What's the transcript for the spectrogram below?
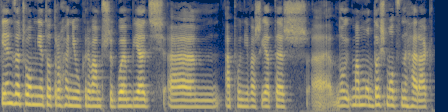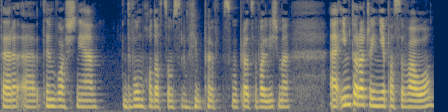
Więc zaczęło mnie to trochę, nie ukrywam, przygłębiać, a ponieważ ja też no, mam dość mocny charakter, e, tym właśnie dwóm hodowcom, z którymi współpracowaliśmy, e, im to raczej nie pasowało.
